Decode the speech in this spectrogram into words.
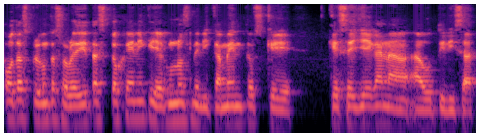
otras preguntas sobre dieta cetogénica y algunos medicamentos que, que se llegan a, utilizar.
